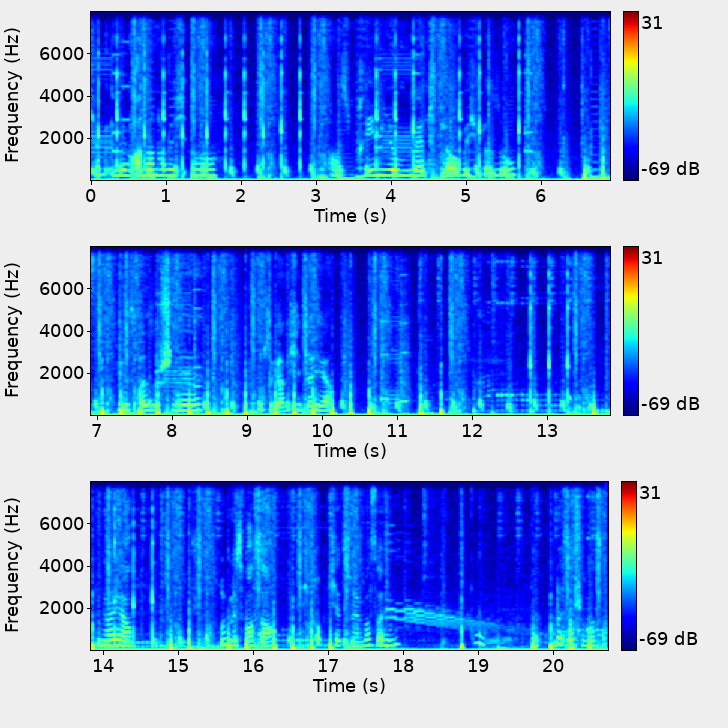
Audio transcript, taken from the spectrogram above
Ich habe in dem anderen habe ich äh, aus Premium LED, glaube ich, oder so. Ist also schnell. Kommst gar nicht hinterher. Naja. Drüben ist Wasser. Ich traue mich jetzt zu dem Wasser hin. Oh. Da ist auch schon Wasser.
